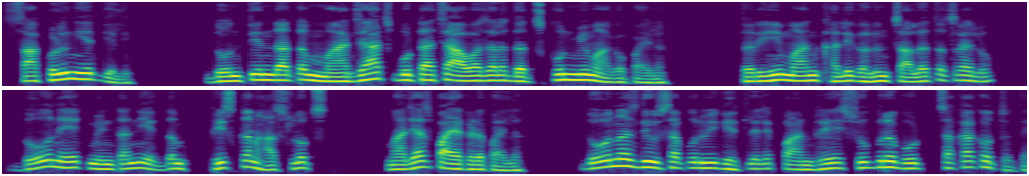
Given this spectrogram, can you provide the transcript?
साकळून येत गेली. दोन तीनदा तर माझ्याच बुटाच्या आवाजाला दचकून मी मागं पाहिलं. तरीही मान खाली घालून चालतच राहिलो. दोन एक मिनिटांनी एकदम फिसकन हसलोच माझ्याच पायाकडे पाहिलं. दोनच दिवसापूर्वी घेतलेले पांढरे शुभ्र बूट चकाकत होते.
